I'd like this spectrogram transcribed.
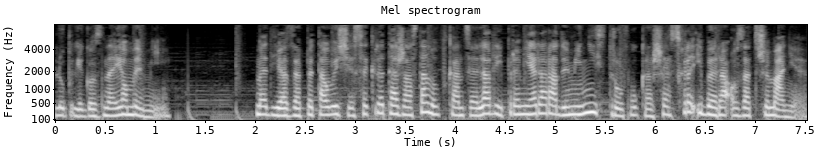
lub jego znajomymi. Media zapytały się sekretarza stanu w kancelarii premiera Rady Ministrów Łukasza Schreibera o zatrzymanie.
